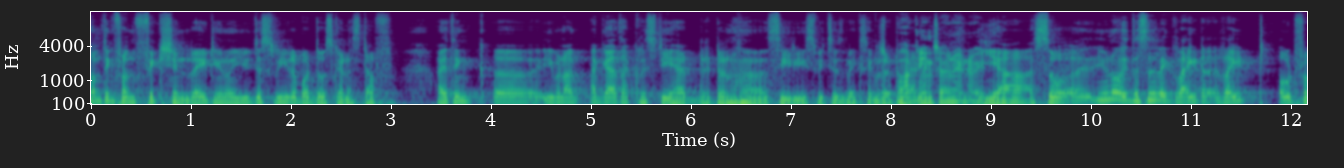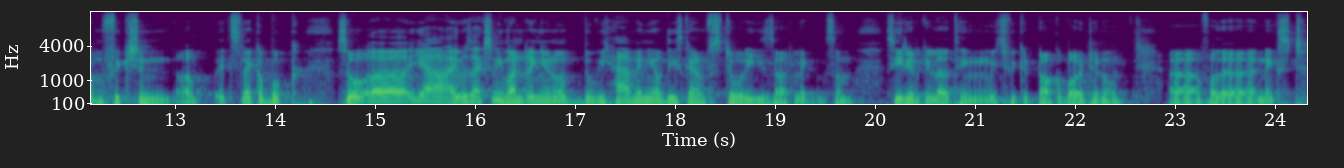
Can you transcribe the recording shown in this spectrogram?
something from fiction, right? You know, you just read about those kind of stuff. I think uh, even Ag- Agatha Christie had written a series which is like similar to Sparkling cyanide, right? Yeah, so uh, you know this is like right right out from fiction. Uh, it's like a book. So uh, yeah, I was actually wondering, you know, do we have any of these kind of stories or like some serial killer thing which we could talk about, you know, uh, for the next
